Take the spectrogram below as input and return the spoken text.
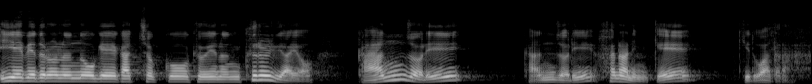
이에 베드로는 옥에 갇혔고 교회는 그를 위하여 간절히 간절히 하나님께 기도하더라.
